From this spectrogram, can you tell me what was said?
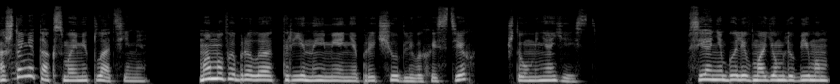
А что не так с моими платьями? Мама выбрала три наименее причудливых из тех, что у меня есть. Все они были в моем любимом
